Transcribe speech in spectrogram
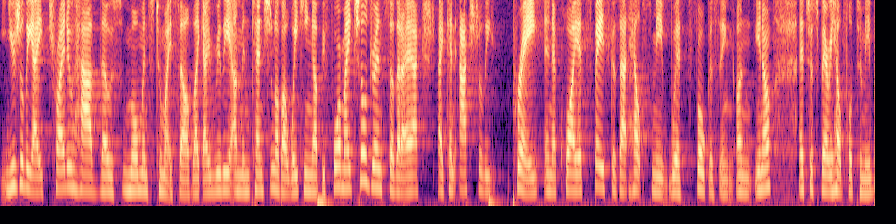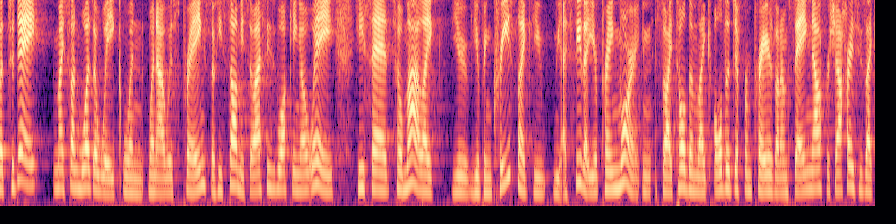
usually I try to have those moments to myself. Like I really, I'm intentional about waking up before my children so that I act- I can actually pray in a quiet space because that helps me with focusing on, you know, it's just very helpful to me. But today, my son was awake when, when I was praying. So he saw me. So as he's walking away, he said, so Ma, like, you you've increased? Like you i see that you're praying more. And so i told them like all the different prayers that i'm saying now for shachar he's like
